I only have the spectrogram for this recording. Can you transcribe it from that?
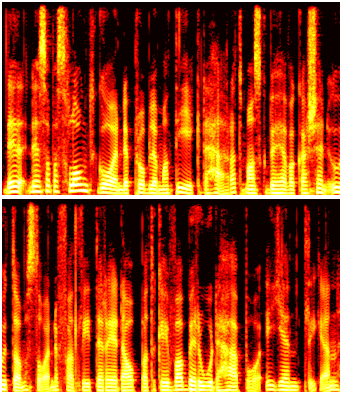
det är en så pass långtgående problematik det här att man skulle behöva kanske en utomstående för att lite reda upp att okej, okay, vad beror det här på egentligen?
